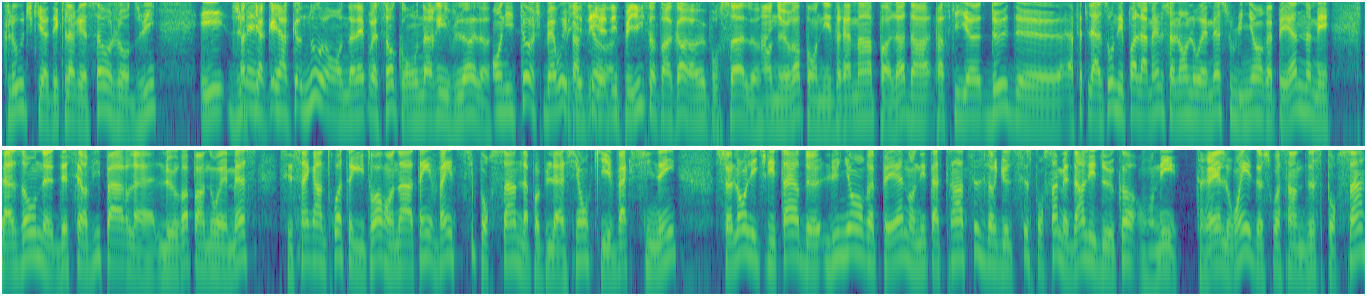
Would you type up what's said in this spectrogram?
Kluge, qui a déclaré ça aujourd'hui. Et du Parce nous, on a l'impression qu'on arrive là, là. On y touche, ben oui, parce qu'il y, a des pays qui sont encore à 1 là. En Europe, on n'est vraiment pas là, parce qu'il y a deux de... En fait, la zone n'est pas la même selon l'OMS ou l'Union européenne, mais la zone desservie par l'Europe en OMS, c'est 53 territoires. On a atteint 26% de la population qui est vaccinée. Selon les critères de l'Union européenne, on est à 36,6% mais dans les deux cas, on est très loin de 70%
